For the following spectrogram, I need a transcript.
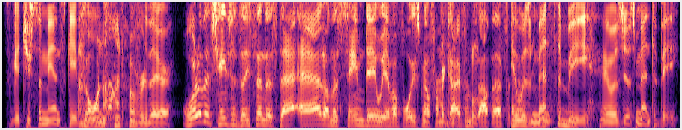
So get you some Manscaped going on over there. What are the chances they send us that ad on the same day we have a voicemail from a guy from South Africa? It was meant to be. It was just meant to be.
